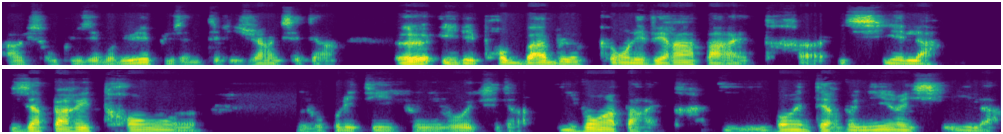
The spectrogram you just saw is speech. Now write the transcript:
Alors, ils sont plus évolués, plus intelligents, etc. Eux, il est probable qu'on les verra apparaître ici et là. Ils apparaîtront euh, au niveau politique, au niveau, etc. Ils vont apparaître, ils vont intervenir ici là.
